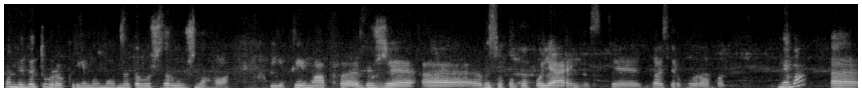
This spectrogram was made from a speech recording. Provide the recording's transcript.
кандидат, крім умовно того ж залужного, який мав е, дуже е, високу популярність з 22-го року, нема. Е,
